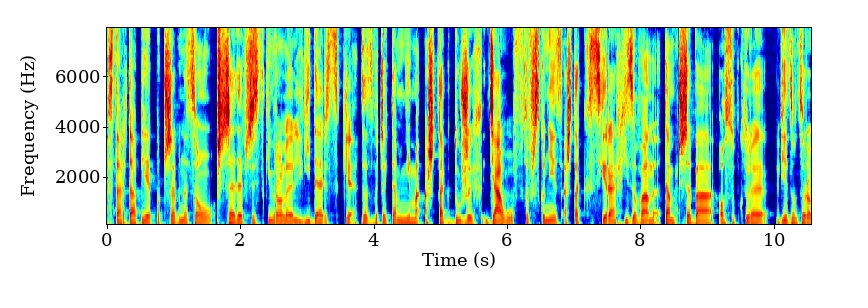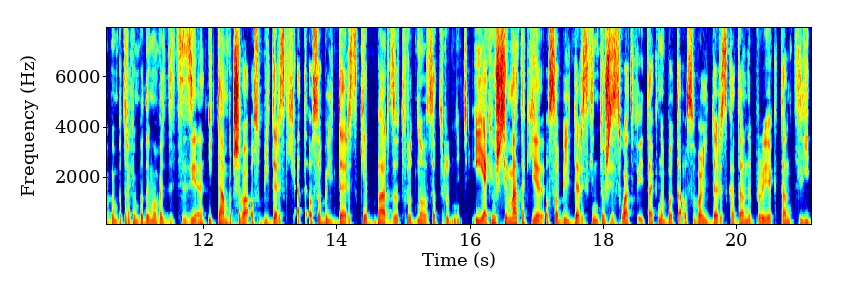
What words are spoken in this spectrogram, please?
w startupie potrzebne są przede wszystkim role liderskie. Zazwyczaj tam nie ma aż tak dużych działów, to wszystko nie jest aż tak zhierarchizowane. Tam trzeba osób, które wiedzą, co robią, potrafią podejmować decyzje i tam potrzeba osób liderskich, a te osoby liderskie bardzo trudno zatrudnić. I jak już się ma takie osoby liderskie, no to już jest łatwiej, tak? No bo ta osoba liderska, dany projektant, lead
